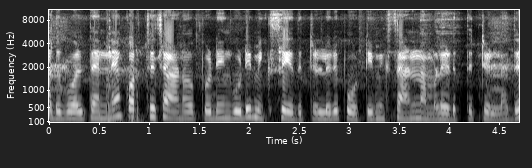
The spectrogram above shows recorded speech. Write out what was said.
അതുപോലെ തന്നെ കുറച്ച് ചാണകപ്പൊടിയും കൂടി മിക്സ് ചെയ്തിട്ടുള്ളൊരു പോട്ടി മിക്സാണ് നമ്മൾ എടുത്തിട്ടുള്ളത്.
